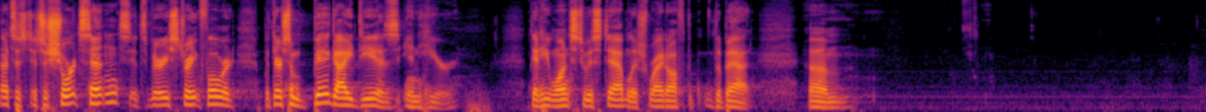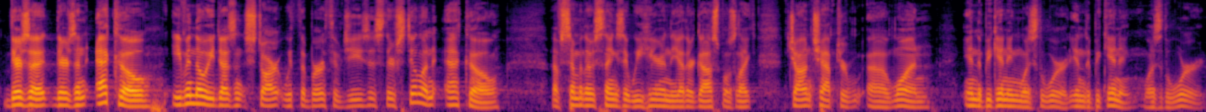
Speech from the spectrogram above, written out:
That's it's a short sentence, it's very straightforward, but there's some big ideas in here that he wants to establish right off the, the bat. Um, there's, a, there's an echo, even though he doesn't start with the birth of Jesus, there's still an echo of some of those things that we hear in the other Gospels, like John chapter uh, 1 in the beginning was the Word. In the beginning was the Word.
